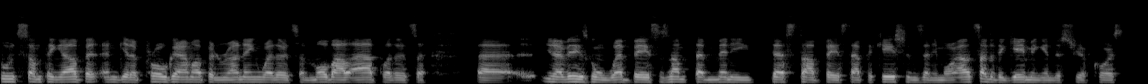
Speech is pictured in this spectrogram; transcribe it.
boot something up and, and get a program up and running, whether it's a mobile app, whether it's a uh, you know everything's going web based there's not that many desktop based applications anymore outside of the gaming industry of course.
